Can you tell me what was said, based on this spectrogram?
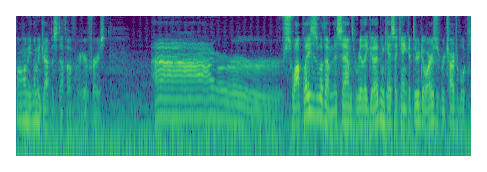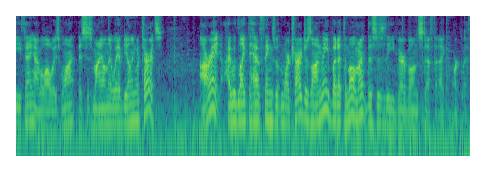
Well, let me let me drop this stuff over here first. Uh, swap places with them. This sounds really good in case I can't get through doors. Rechargeable key thing I will always want. This is my only way of dealing with turrets. Alright, I would like to have things with more charges on me, but at the moment, this is the bare bones stuff that I can work with.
